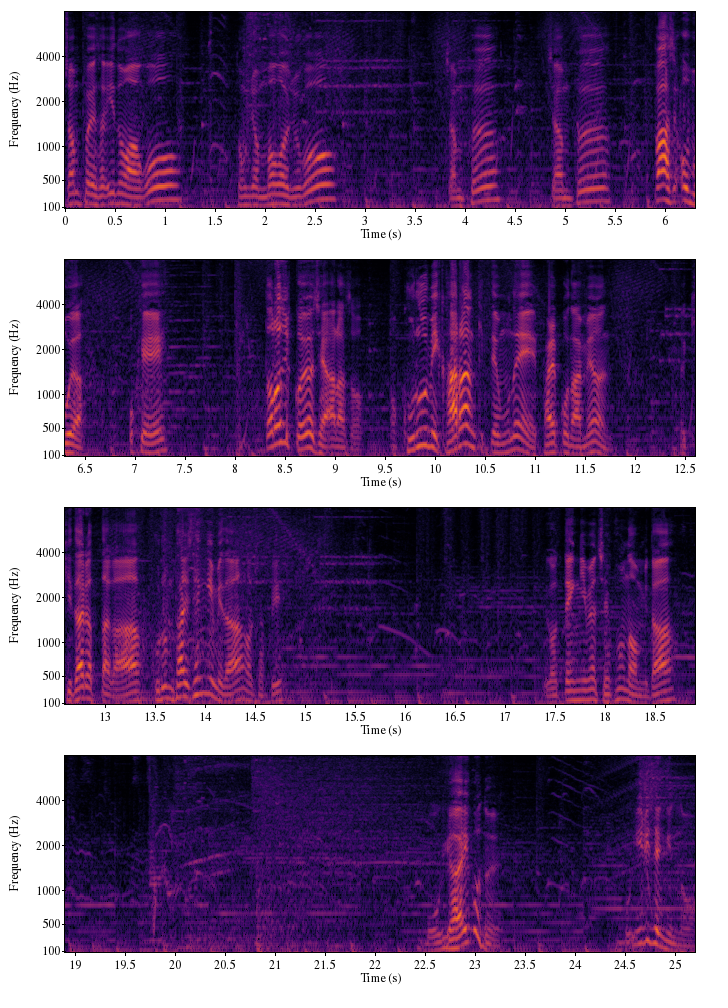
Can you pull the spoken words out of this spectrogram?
점프해서 이동하고 동전 먹어주고 점프 점프 빠세. 어 뭐야? 오케이. 떨어질 거예요 제 알아서. 어, 구름이 가라앉기 때문에 밟고 나면 기다렸다가 구름 다시 생깁니다 어차피. 이거 땡기면 제품 나옵니다. 뭐야 이거는? 뭐 일이 생긴노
